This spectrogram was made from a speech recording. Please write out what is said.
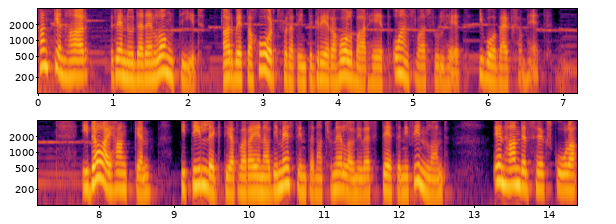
Hanken har redan under en lång tid arbetat hårt för att integrera hållbarhet och ansvarsfullhet i vår verksamhet. Idag är Hanken, i tillägg till att vara en av de mest internationella universiteten i Finland, en handelshögskola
